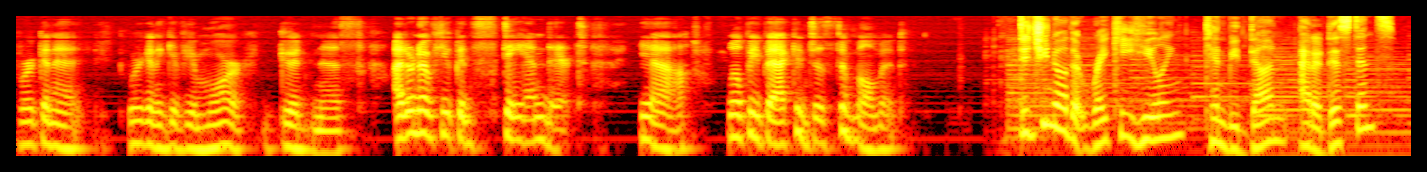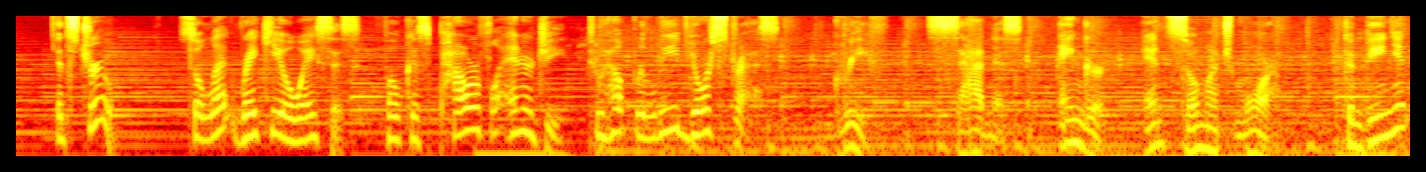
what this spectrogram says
we're gonna we're gonna give you more goodness. I don't know if you can stand it. Yeah, we'll be back in just a moment. Did you know that Reiki healing can be done at a distance? It's true. So let Reiki Oasis focus powerful energy to help relieve your stress, grief, sadness, anger, and so much more. Convenient,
